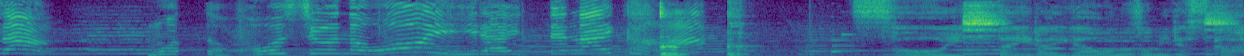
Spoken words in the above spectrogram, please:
さんもっと報酬の多い依頼ってないか？そういった依頼がお望みですか。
